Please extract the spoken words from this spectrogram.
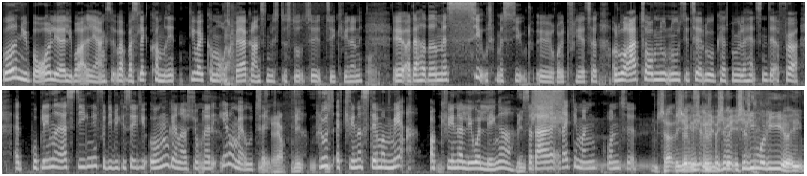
både Nye Borgerlige og Liberale Alliance var, var slet ikke kommet ind. De var ikke kommet over spærregrænsen, hvis det stod til, til kvinderne. Øh, og der havde været massivt, massivt øh, rødt flertal. Og du har ret, Torben, nu, nu citerer du Kasper Møller Hansen der før, at problemet er stigende, fordi vi kan se, at de unge generationer er det endnu mere udtalt. Ja. Men, Plus, at kvinder stemmer mere, og kvinder lever længere. Men- Så der er rigtig mange grunde til, at... Så, Hvis jeg, hvis, jeg, vi- hvis, jeg, hvis jeg lige må lige, øh,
